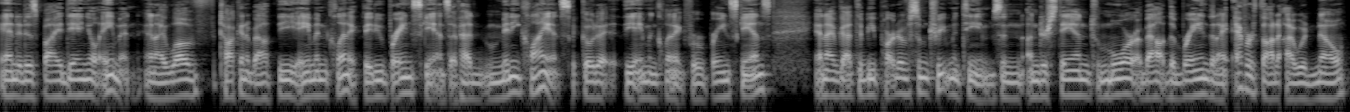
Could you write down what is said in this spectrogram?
And it is by Daniel Amen. And I love talking about the Amen Clinic. They do brain scans. I've had many clients that go to the Amen Clinic for brain scans. And I've got to be part of some treatment teams and understand more about the brain than I ever thought I would know.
